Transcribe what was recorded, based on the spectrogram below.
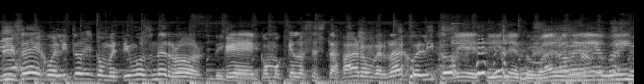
dice Joelito que cometimos un error, ¿De que qué? como que los estafaron, ¿verdad Joelito? Oye, sí, le robaron, ¿verdad, güey?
